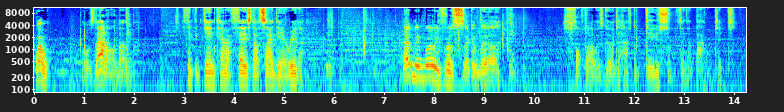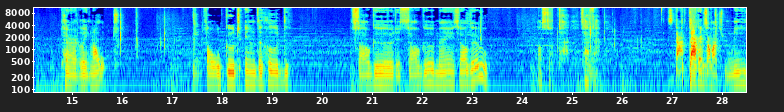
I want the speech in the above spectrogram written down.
Whoa, what was that all about? Think the game camera phased outside the arena. Had me worried for a second there. Thought I was going to have to do something about it. Apparently not. It's all good in the hood. It's all good, it's all good, man, it's all good. I'll stop, stop, stop talking so much, me.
